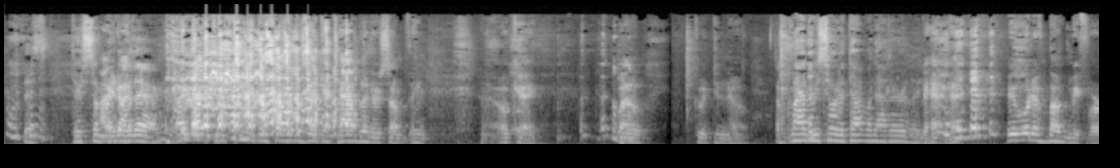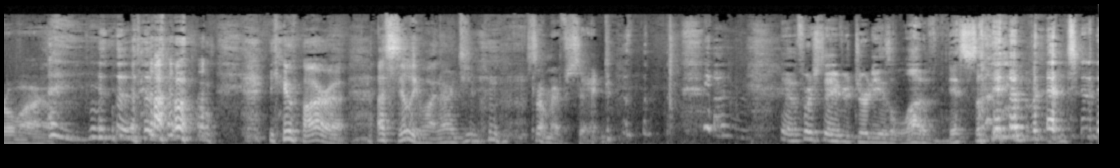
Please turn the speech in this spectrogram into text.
There's, there's some I right got over there. I got confused and thought it was like a tablet or something. Okay. Well, good to know. I'm glad we sorted that one out early. it would have bugged me for a while. you are a, a silly one, aren't you? Some have said. Yeah, the first day of your journey is a lot of this. I imagine.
